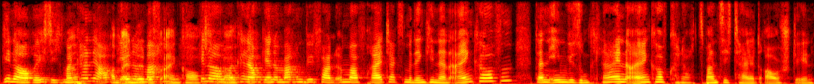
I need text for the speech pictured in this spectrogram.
Genau, richtig. Man kann ja auch Am gerne Ende des machen. Einkaufs Genau, man kann ja auch gerne machen. Wir fahren immer freitags mit den Kindern einkaufen, dann irgendwie so einen kleinen Einkauf, können auch 20 Teile draufstehen.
